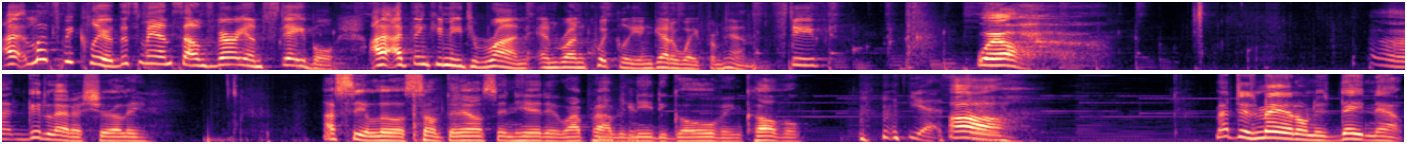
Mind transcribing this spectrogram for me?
Uh, let's be clear this man sounds very unstable. I, I think you need to run and run quickly and get away from him. Steve? Well, uh, good letter, Shirley. I see a little something else in here that I probably need to go over and cover. yes. Oh, met this man on his dating app.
